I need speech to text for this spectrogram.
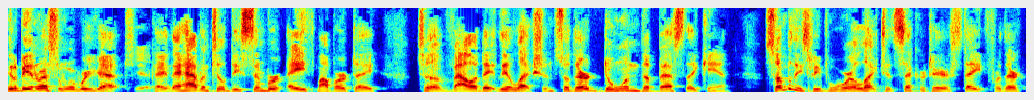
it'll be interesting where we get. Yeah. Okay, they have until December eighth, my birthday, to validate the election. So they're doing the best they can. Some of these people were elected Secretary of State for their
